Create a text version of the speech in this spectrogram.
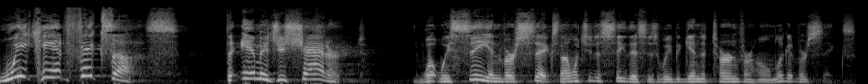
We can't fix us. The image is shattered. What we see in verse 6, and I want you to see this as we begin to turn for home. Look at verse 6.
